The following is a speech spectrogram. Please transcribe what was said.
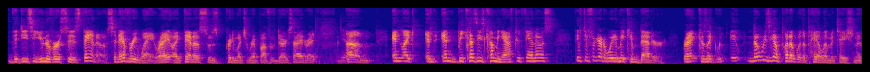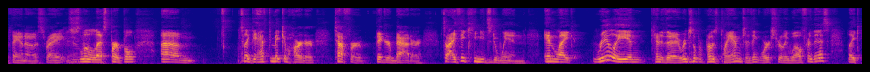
the DC universe's Thanos in every way, right? Like Thanos was pretty much a ripoff of Darkseid, right? Um, and like, and and because he's coming after Thanos, they have to figure out a way to make him better, right? Because like it, nobody's gonna put up with a pale imitation of Thanos, right? It's just a little less purple. Um, it's like they have to make him harder, tougher, bigger, badder. So I think he needs to win. And like really in kind of the original proposed plan, which I think works really well for this, like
